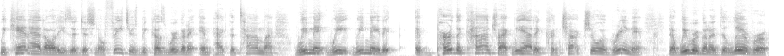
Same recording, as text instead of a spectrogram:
we can't add all these additional features because we're going to impact the timeline. We made we we made it per the contract, we had a contractual agreement that we were going to deliver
